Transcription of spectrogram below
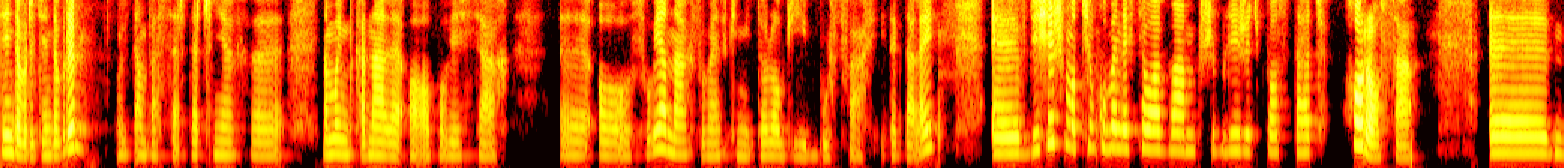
Dzień dobry, dzień dobry. Witam Was serdecznie w, na moim kanale o opowieściach y, o Słowianach, słowiańskiej mitologii, bóstwach itd. Y, W dzisiejszym odcinku będę chciała Wam przybliżyć postać Horosa. Y,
